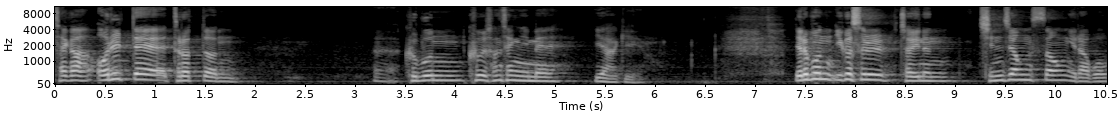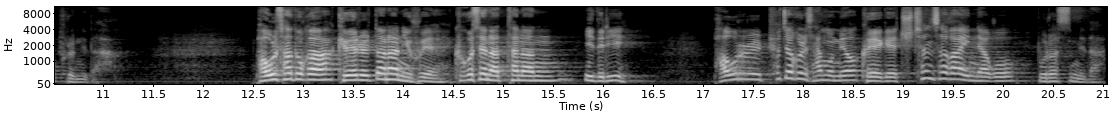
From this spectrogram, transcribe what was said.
제가 어릴 때 들었던 그분 그 선생님의 이야기. 여러분 이것을 저희는 진정성이라고 부릅니다. 바울 사도가 교회를 떠난 이후에 그곳에 나타난 이들이 바울을 표적을 삼으며 그에게 추천서가 있냐고 물었습니다.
